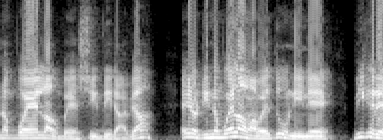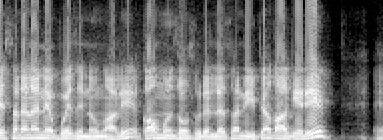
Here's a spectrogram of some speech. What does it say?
နှစ်ပွဲလောက်ပဲရှိသေးတာဗျာအဲ့တော့ဒီနှစ်ပွဲလောက်မှာပဲသူ့အနေနဲ့ပြီးခဲ့တဲ့ဆာတန်လန်နဲ့ပွဲစဉ်တုန်းကလည်းအကောင်းမွန်ဆုံးဆိုတဲ့လက်စွမ်းတွေပြသခဲ့တယ်အဲ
